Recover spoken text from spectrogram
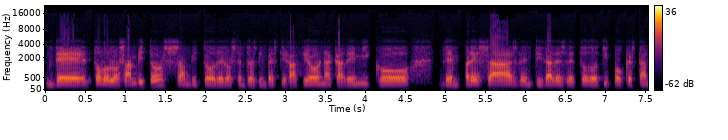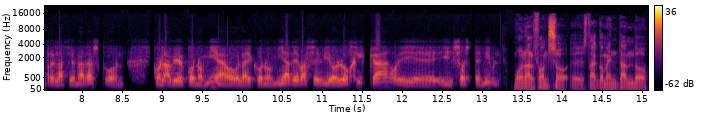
de todos los ámbitos, ámbito de los centros de investigación, académico, de empresas, de entidades de todo tipo que están relacionadas con, con la bioeconomía o la economía de base biológica y, sostenible. Bueno, Alfonso, eh, está comentando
